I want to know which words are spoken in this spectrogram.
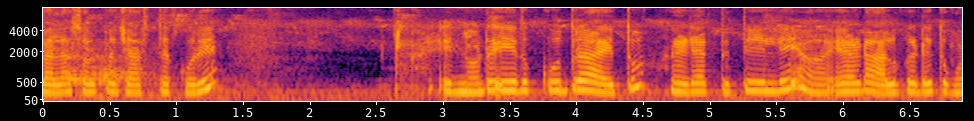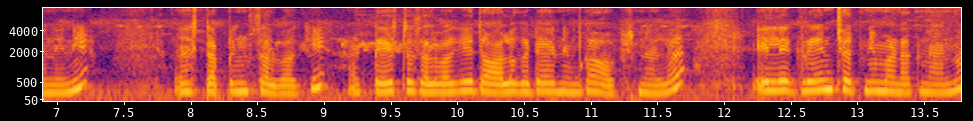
ಬೆಲ್ಲ ಸ್ವಲ್ಪ ಜಾಸ್ತಿ ಹಾಕೋರಿ. ಇದು ನೋಡಿರಿ, ಇದು ಕುದ್ರೆ ಆಯಿತು ರೆಡಿ ಆಗ್ತೈತಿ. ಇಲ್ಲಿ ಎರಡು ಆಲೂಗಡ್ಡೆ ತೊಗೊಂಡಿನಿ. ಸ್ಟಪ್ಪಿಂಗ್ ಸಲುವಾಗಿ ಟೇಸ್ಟ್ ಸಲುವಾಗಿ ಇದು ಆಲೂಗಡ್ಡೆ ನಿಮ್ಗೆ ಆಪ್ಷನಲ್ಲ ಇಲ್ಲಿ ಗ್ರೀನ್ ಚಟ್ನಿ ಮಾಡೋಕೆ ನಾನು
